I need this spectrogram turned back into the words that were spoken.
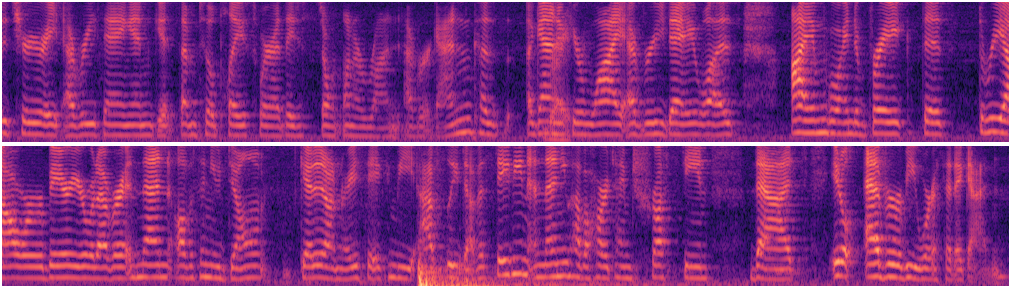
deteriorate everything and get them to a place where they just don't want to run ever again. Because, again, right. if your why every day was, I am going to break this three hour barrier or whatever, and then all of a sudden you don't get it on race day, it can be absolutely devastating. And then you have a hard time trusting that it'll ever be worth it again.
